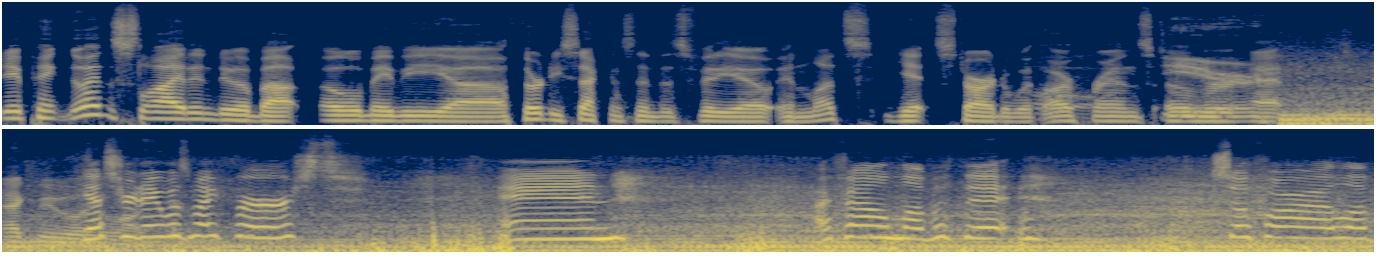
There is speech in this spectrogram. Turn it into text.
J Pink, go ahead and slide into about oh maybe uh, 30 seconds into this video, and let's get started with our friends over at Acme. Mowing Yesterday was my first, and I fell in love with it. So far, I love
